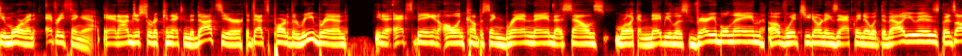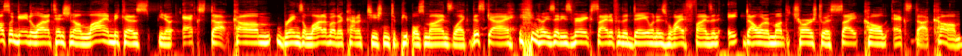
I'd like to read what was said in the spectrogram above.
to more of an everything app. And I'm just sort of connecting the dots here that that's part of the rebrand you know, X being an all encompassing brand name that sounds more like a nebulous variable name of which you don't exactly know what the value is. But it's also gained a lot of attention online because, you know, X.com brings a lot of other connotation to people's minds, like this guy. You know, he said he's very excited for the day when his wife finds an $8 a month charge to a site called X.com.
